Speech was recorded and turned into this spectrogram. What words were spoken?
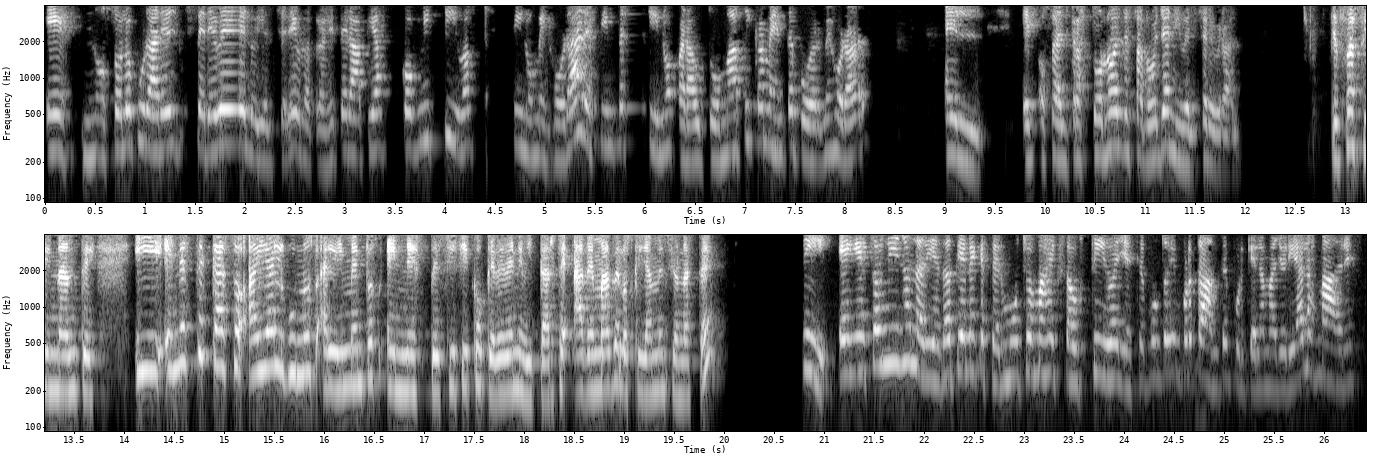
es no solo curar el cerebelo y el cerebro a través de terapias cognitivas, sino mejorar este intestino para automáticamente poder mejorar el, o sea, el trastorno del desarrollo a nivel cerebral. Qué fascinante. Y en este caso, ¿hay algunos alimentos en específico que deben evitarse, además de los que ya mencionaste? Sí, en estos niños la dieta tiene que ser mucho más exhaustiva y este punto es importante porque la mayoría de las madres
